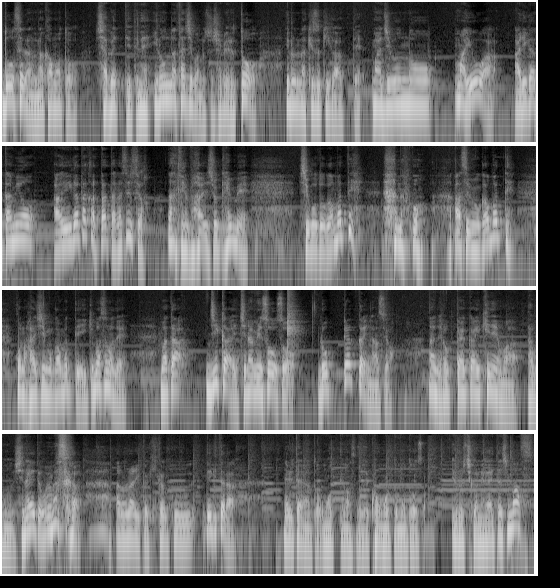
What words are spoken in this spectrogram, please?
同世代の仲間と喋っていてねいろんな立場の人と喋るといろんな気づきがあってまあ自分のまあ要はありがたみをありがたかったって話ですよ。なんでまあ一生懸命仕事を頑張って あの遊びも頑張ってこの配信も頑張っていきますのでまた次回ちなみにそうそう600回なんですよ。なんで600回記念は多分しないと思いますが、あの何か企画できたらやりたいなと思ってますので、今後ともどうぞよろしくお願いいたします。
